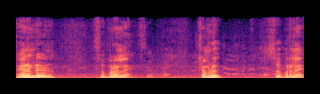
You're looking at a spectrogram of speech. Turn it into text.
എങ്ങനെയുണ്ട് സൂപ്പറല്ലേ? ചമ്മൾ സൂപ്പറല്ലേ?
